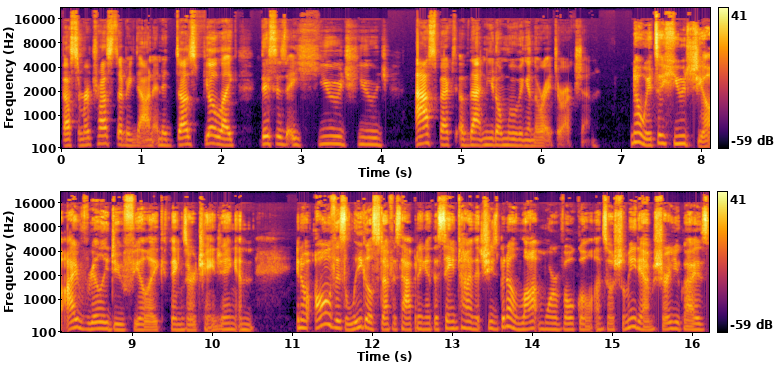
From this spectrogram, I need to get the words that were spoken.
Bessemer Trust stepping down. And it does feel like this is a huge, huge aspect of that needle moving in the right direction. No, it's a huge deal. I really do feel like things are changing. And, you know, all of this legal stuff is happening at the same time that she's been a lot more vocal on social media. I'm sure you guys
